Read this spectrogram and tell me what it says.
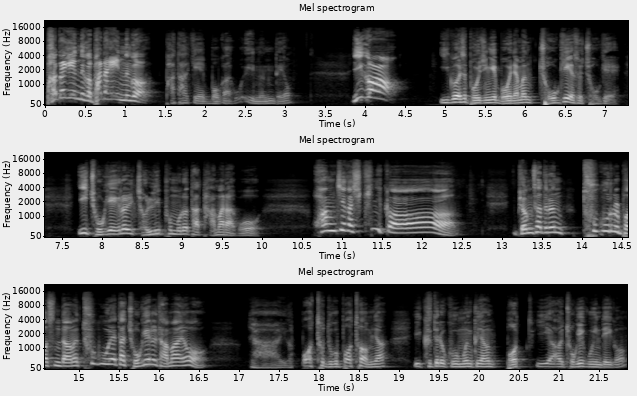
바닥에 있는 거, 바닥에 있는 거. 바닥에 뭐가 있는데요? 이거! 이거에서 보여준 게 뭐냐면 조개에서 조개. 이 조개를 전리품으로 다 담아라고 황제가 시키니까 병사들은 투구를 벗은 다음에 투구에 다 조개를 담아요. 야, 이거 버터 누구 버터 없냐? 이 그대로 구우면 그냥 버, 이 아, 조개구이인데 이거.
